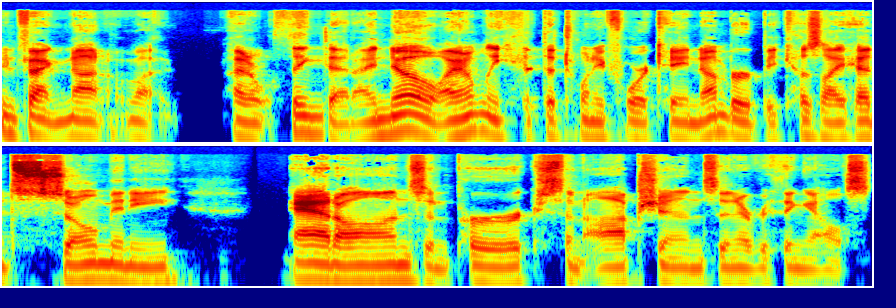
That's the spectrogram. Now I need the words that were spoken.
In fact, not I don't think that. I know I only hit the 24K number because I had so many add ons and perks and options and everything else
